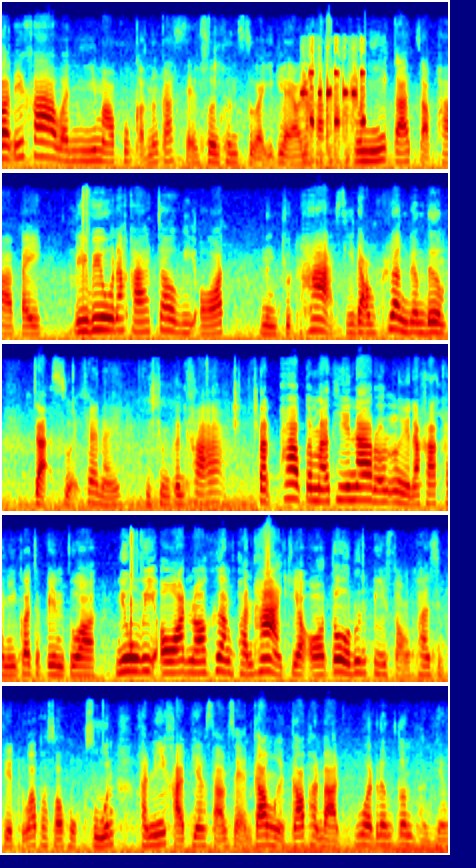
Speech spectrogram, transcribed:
วัสดีค่ะ วันนี้มาพบกับน้องกัสแสนส่วนคนสวยอีกแล้วนะคะ วันนี้กัสจะพาไปรีวิวนะคะ เจ้า v ีออส1.5 สีดำเครื่องเดิมๆ จะสวยแค่ไหนไปชมกันค่ะ ตัดภาพกันมาที่หน้ารถเลยนะคะ คันนี้ก็จะเป็นตัว New v ีออสเนาะเครื่อง1,500เกียร์ออโต้รุ่นปี 2017 หรือว่าพศ60 คันนี้ขายเพียง 399,000 บาท งวดเริ่มต้นผ่อนเพียง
